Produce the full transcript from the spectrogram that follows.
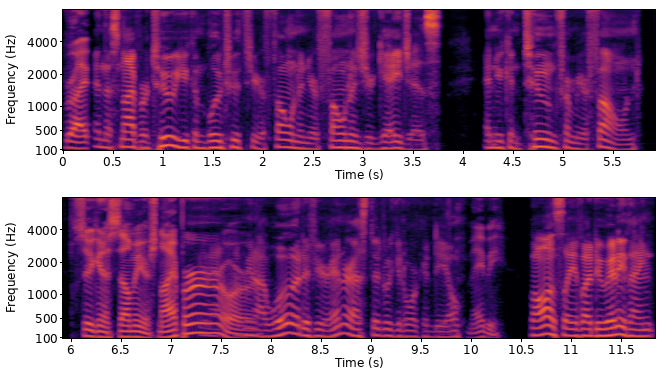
Right. And the sniper 2 you can Bluetooth to your phone and your phone is your gauges and you can tune from your phone. So you're gonna sell me your sniper, Yeah, or I mean, I would if you're interested. We could work a deal. maybe? Well, honestly, if I do anything,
